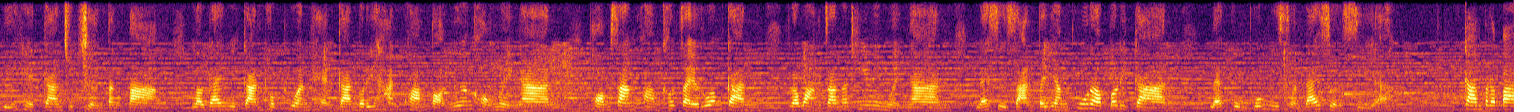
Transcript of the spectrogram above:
หรือเหตุการณ์ฉุกเฉินต่างๆ เราได้มีการทบทวนแผนการบริหารความต่อเนื่องของหน่วยงาน พร้อมสร้างความเข้าใจร่วมกัน ระหว่างเจ้าหน้าที่ในหน่วยงาน และสื่อสารไปยังผู้รับบริการ และกลุ่มผู้มีส่วนได้ส่วนเสีย การประปา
